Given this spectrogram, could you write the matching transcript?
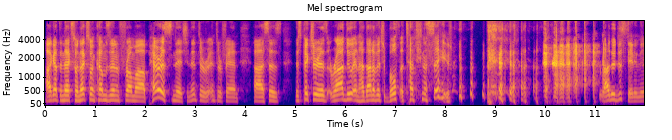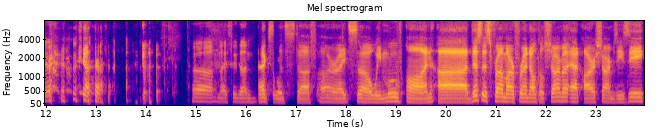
I got the next one. Next one comes in from uh, Paris Snitch, an Inter Inter fan. Uh, says this picture is Radu and Handanovic both attempting a save. Radu just standing there. oh, nicely done. Excellent stuff. All right, so we move on. Uh, this is from our friend Uncle Sharma at R Sharms EZ.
